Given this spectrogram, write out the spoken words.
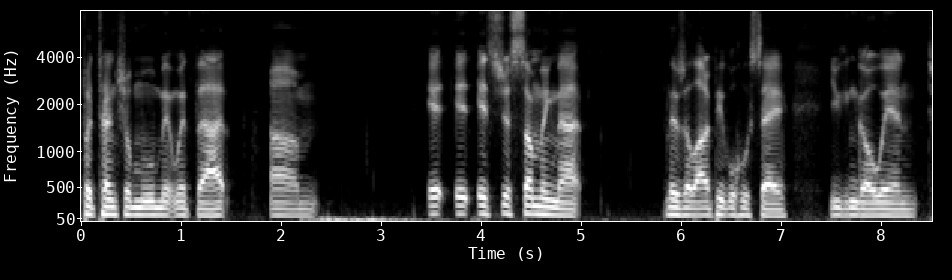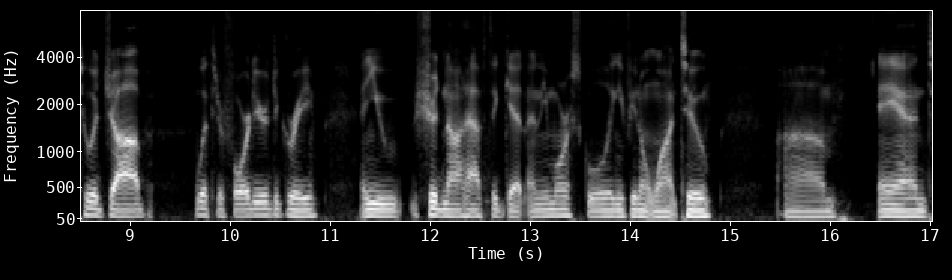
potential movement with that. Um, it, it it's just something that there's a lot of people who say you can go in to a job with your 40 year degree and you should not have to get any more schooling if you don't want to. Um, and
